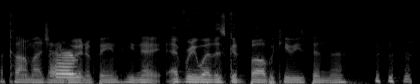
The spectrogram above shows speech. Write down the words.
I can't imagine he Um, won't have been. You know, everywhere there's good barbecue, he's been there.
